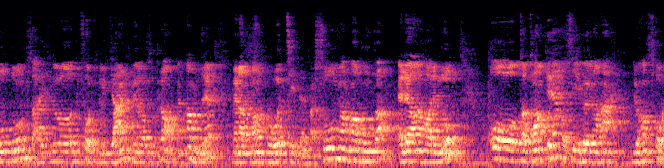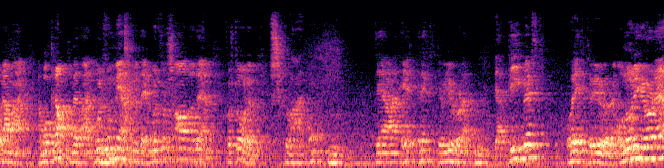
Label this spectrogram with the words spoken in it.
mot noen, så er det ikke noe, du får ikke noe hjelp ved å prate med andre, men at man går til den personen man har vondt av, eller har imot, og tar tak i den og sier 'Hør nå her, du har såra meg. Jeg må prate med deg. Hvorfor mente du det? Hvorfor sa du det?' Forstår du? Skvær. Det er helt riktig å gjøre det. Det er bibelsk og riktig å gjøre. Og når du gjør det,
